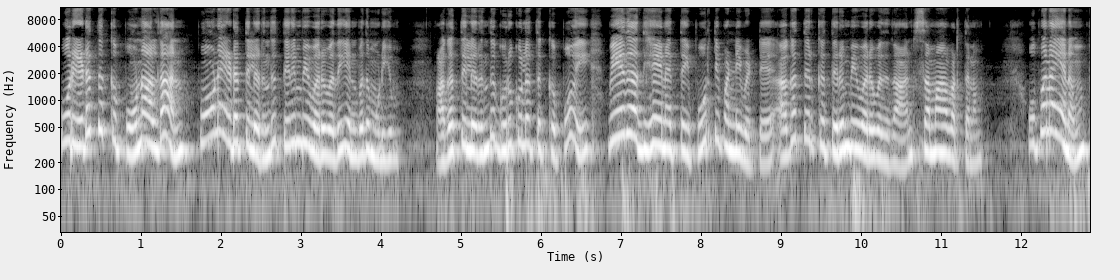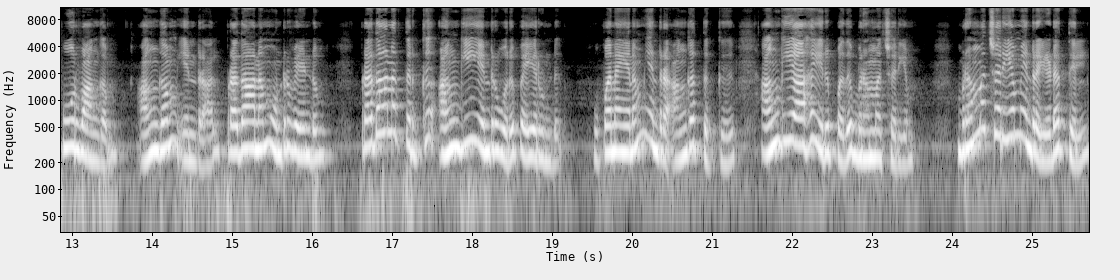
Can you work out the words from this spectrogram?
ஒரு இடத்துக்கு போனால்தான் போன இடத்திலிருந்து திரும்பி வருவது என்பது முடியும். அகத்திலிருந்து குருகுலத்துக்கு போய் வேத அத்தியனத்தை பூர்த்தி பண்ணிவிட்டு அகத்திற்கு திரும்பி வருவதுதான் சமாவர்த்தனம். உபநயனம் பூர்வாங்கம் அங்கம் என்றால் பிரதானம் ஒன்று வேண்டும். பிரதானத்திற்கு அங்கி என்று ஒரு பெயருண்டு. உபநயனம் என்ற அங்கத்துக்கு அங்கியாக இருப்பது பிரம்மச்சரியம். பிரம்மச்சரியம் என்ற இடத்தில்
